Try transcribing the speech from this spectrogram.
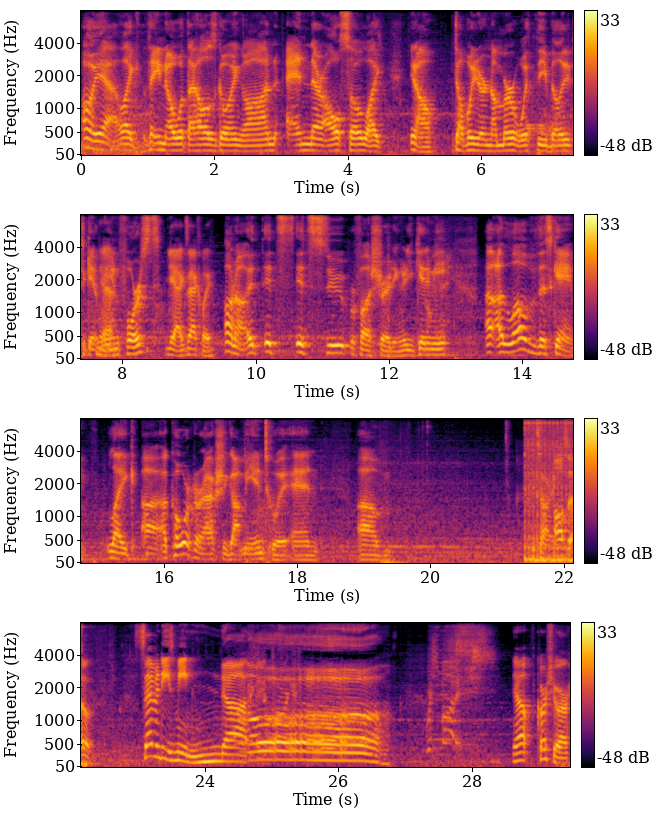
oh yeah, like they know what the hell is going on, and they're also like, you know, double your number with the ability to get Yeah. reinforced. Yeah, exactly. Oh no, it, it's it's super frustrating. Are you kidding me? I, I love this game. Like uh, a coworker actually got me into it, and um, sorry. Also, seventies mean nothing. Oh, We're spotted. Yep, of course you are.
